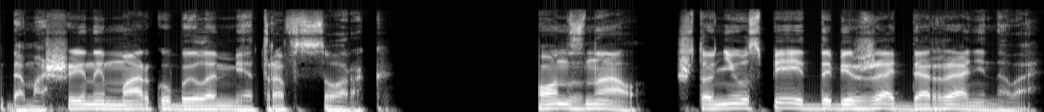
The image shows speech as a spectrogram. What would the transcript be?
До машины Марку было метров сорок. Он знал, что не успеет добежать до раненого —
